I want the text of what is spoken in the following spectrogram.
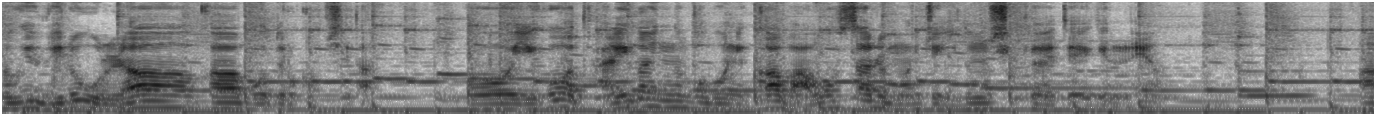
여기 위로 올라가 보도록 합시다. 어 이거 다리가 있는 거 보니까 마법사를 먼저 이동시켜야 되겠네요. 아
